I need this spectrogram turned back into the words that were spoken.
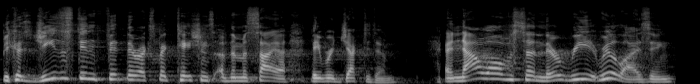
because Jesus didn't fit their expectations of the Messiah, they rejected him. And now all of a sudden they're re- realizing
